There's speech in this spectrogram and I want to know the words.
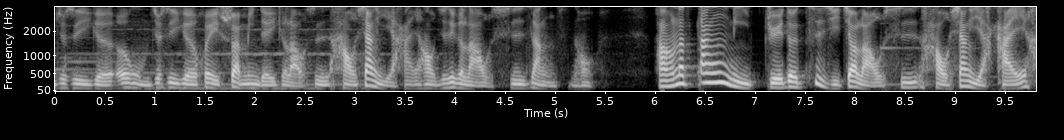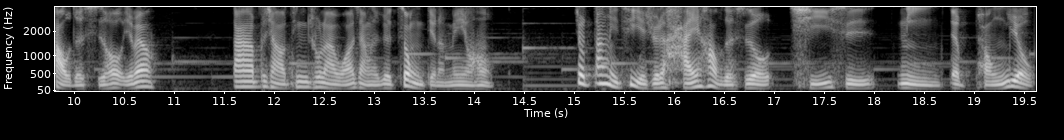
就是一个，呃，我们就是一个会算命的一个老师，好像也还好，就是一个老师这样子哦。好，那当你觉得自己叫老师好像也还好的时候，有没有？大家不晓得听出来我要讲的一个重点了没有？哈，就当你自己也觉得还好的时候，其实你的朋友，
